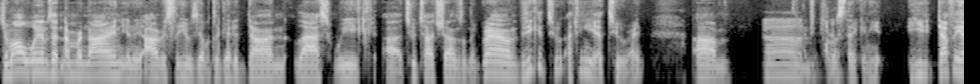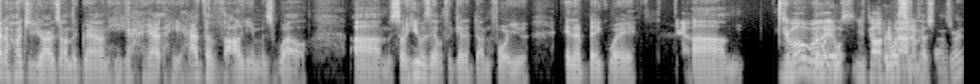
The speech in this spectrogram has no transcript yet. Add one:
Jamaal Williams at number nine. You know, obviously he was able to get it done last week. Uh, two touchdowns on the ground. Did he get two? I think he had two, right? Um, uh, I'm not mistaken. He he definitely had 100 yards on the ground. He had he had the volume as well. Um, so he was able to get it done for you in a big way. Yeah. Um, Jamaal Williams, you talking about him? Touchdowns, right?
